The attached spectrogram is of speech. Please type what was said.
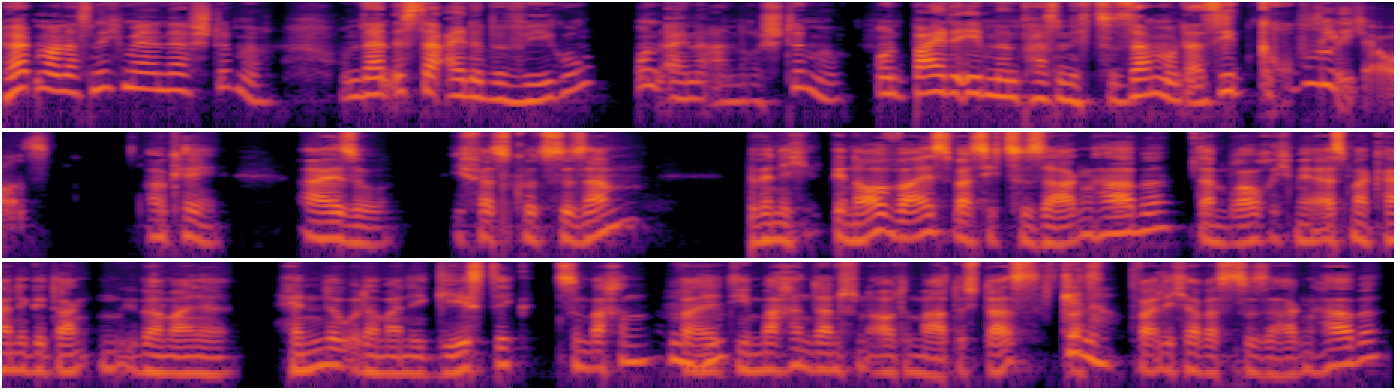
Hört man das nicht mehr in der Stimme. Und dann ist da eine Bewegung und eine andere Stimme. Und beide Ebenen passen nicht zusammen und das sieht gruselig aus. Okay. Also, ich fasse kurz zusammen. Wenn ich genau weiß, was ich zu sagen habe, dann brauche ich mir erstmal keine Gedanken über meine Hände oder meine Gestik zu machen, Mhm. weil die machen dann schon automatisch das, was, Genau. weil ich ja was zu sagen habe.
